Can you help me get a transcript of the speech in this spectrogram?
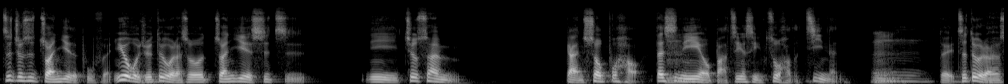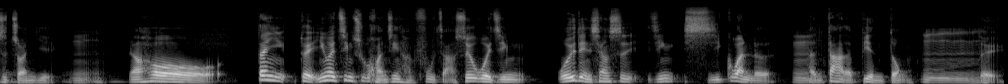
这就是专业的部分。因为我觉得对我来说，专业是指你就算感受不好，但是你也有把这件事情做好的技能。嗯，对，这对我来说是专业。嗯，然后，但对，因为进出环境很复杂，所以我已经我有点像是已经习惯了很大的变动。嗯嗯嗯，对，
